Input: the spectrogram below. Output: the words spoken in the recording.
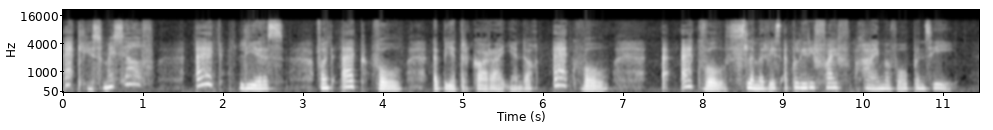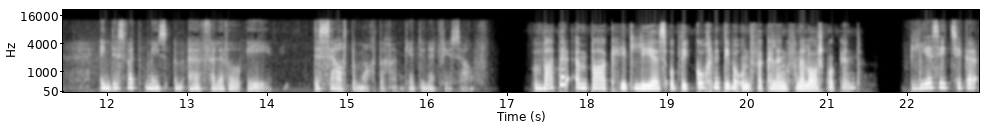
Ek lees vir myself. Ek lees want ek wil 'n beter kar ry eendag. Ek wil ek wil slimmer wees. Ek wil hierdie vyf geheime wapens hê. En dis wat mense uh, vir hulle wil hê. Dis selfbemagtiging. Jy doen dit vir jouself. Watter impak het lees op die kognitiewe ontwikkeling van 'n laerskoolkind? Lees het seker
